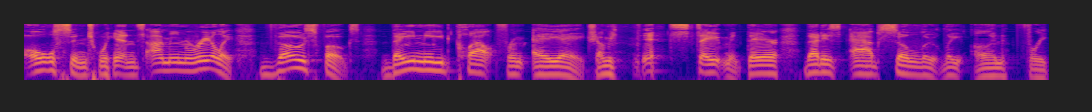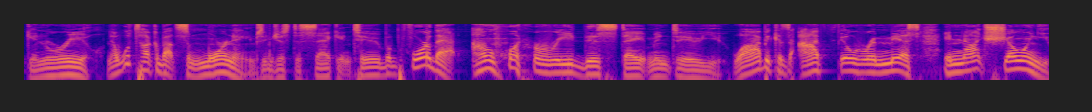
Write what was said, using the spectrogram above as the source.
Olsen twins. I mean, really, those folks, they need clout from AH. I mean, that statement there, that is absolutely unfreaking real. Now, we'll talk about some more names in just a second, too. But before that, I want to read this statement to you. Why? Because I feel remiss in not showing you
